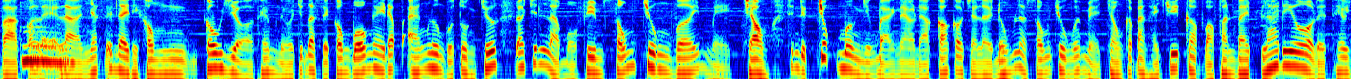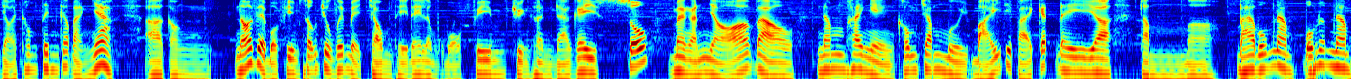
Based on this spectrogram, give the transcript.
Và có Ừ. lẽ là nhắc đến đây thì không câu giờ thêm nữa chúng ta sẽ công bố ngay đáp án luôn của tuần trước. Đó chính là bộ phim sống chung với mẹ chồng. Xin được chúc mừng những bạn nào đã có câu trả lời đúng là sống chung với mẹ chồng. Các bạn hãy truy cập vào fanpage Pladio để theo dõi thông tin các bạn nha. À, còn Nói về bộ phim Sống chung với mẹ chồng thì đây là một bộ phim truyền hình đã gây sốt màn ảnh nhỏ vào năm 2017 thì phải cách đây uh, tầm uh, 3 4 năm, 4 5 năm.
